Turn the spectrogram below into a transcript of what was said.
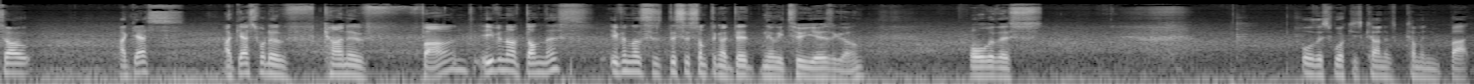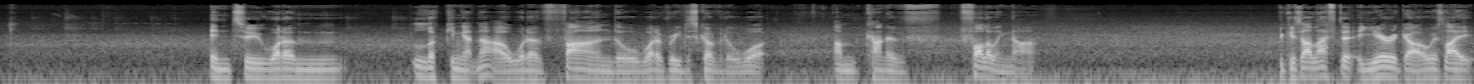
So, I guess, I guess what I've kind of found, even though I've done this, even though this is this is something I did nearly two years ago, all of this, all this work is kind of coming back into what I'm looking at now, what I've found, or what I've rediscovered, or what I'm kind of following now. Because I left it a year ago, I was like,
